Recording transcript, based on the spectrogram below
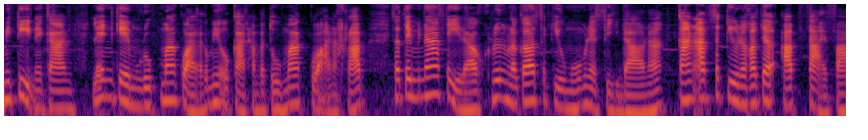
มิติในการเล่นเกมลุกมากกว่า แล้วก็มีโอกาสทำประตูมากกว่านะครับสเตมิน่าสี่ดาวครึ่งแล้วก็สกิลมูฟเนี่ยสี่ดาวนะการอัพสกิลนะครับจะอัพสายฟ้า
